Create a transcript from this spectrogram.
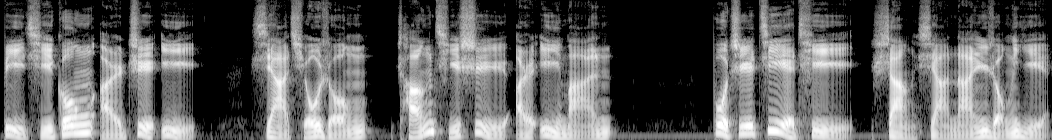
毕其功而致义；下求荣，成其事而意满。不知戒悌，上下难容也。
